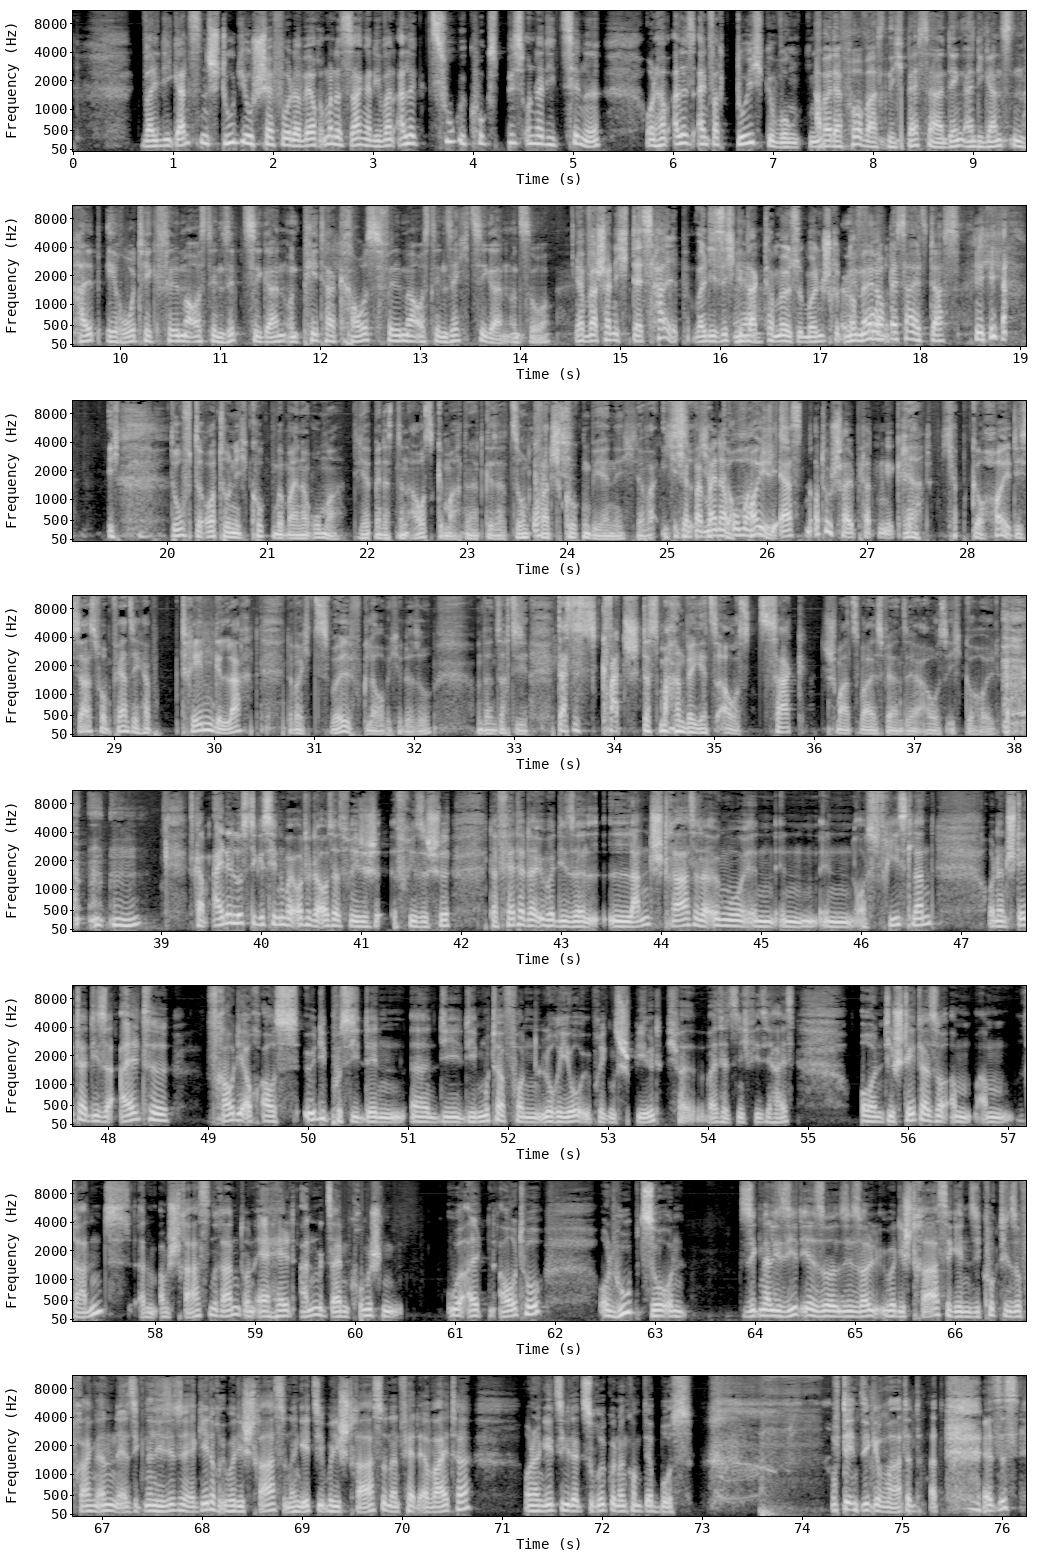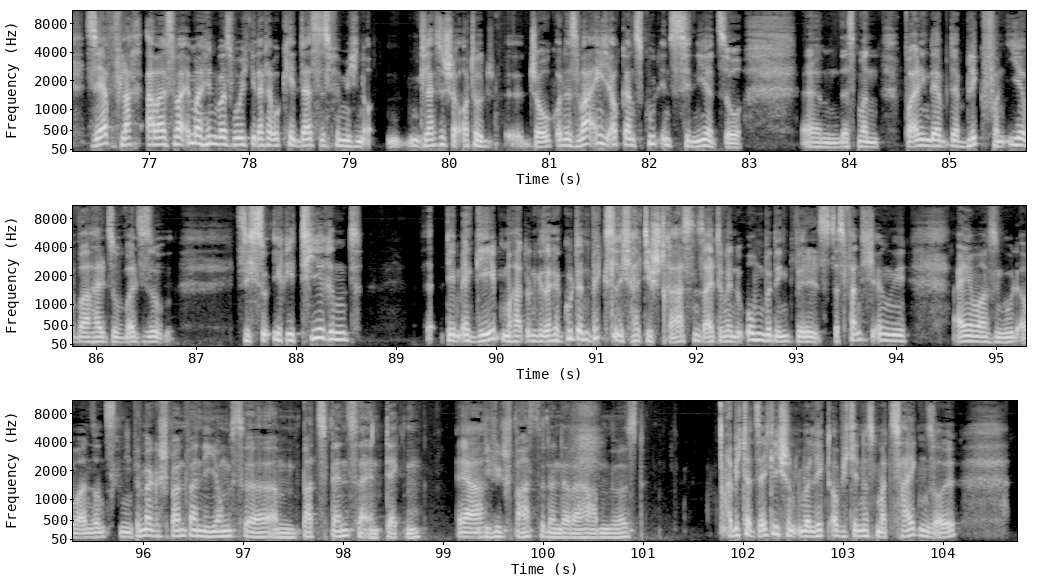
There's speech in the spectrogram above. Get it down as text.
weil die ganzen Studiochefe oder wer auch immer das sagen hat, die waren alle zugeguckt bis unter die Zinne und haben alles einfach durchgewunken. Aber davor war es nicht besser. Denk an die ganzen Halb-Erotik-Filme aus den 70ern und Peter Kraus-Filme aus den 60ern und so. ja, wahrscheinlich deshalb, weil die sich Ja. gedacht haben, es ist immer ein Schritt nach Immer noch vorne. besser als das. ja. Ich durfte Otto nicht gucken bei meiner Oma. Die hat mir das dann ausgemacht und hat gesagt, so ein? Quatsch gucken wir hier nicht. Da war ich, Ich so, habe bei meiner Oma geheult. die ersten Otto-Schallplatten Ja, gekriegt. ich habe geheult. Ich saß vorm Fernseher, ich habe Tränen gelacht. Da war ich zwölf, glaube ich, oder so. Und dann sagte sie, das ist Quatsch, das machen wir jetzt aus. Zack, Schwarz-Weiß-Fernseher aus, ich geheult. Es gab eine lustige Szene bei Otto, der Auswärtsfriesische, Friesische. Da fährt er da über diese Landstraße da irgendwo in, in, in Ostfriesland. Und dann steht da diese alte Frau, die auch aus Ödipussy, den, äh, die, die Mutter von Loriot übrigens spielt. Ich weiß jetzt nicht, wie sie heißt. Und die steht da so am, am Rand, am, am Straßenrand und er hält an mit seinem komischen uralten Auto und hupt so und signalisiert ihr so, sie soll über die Straße gehen. Sie guckt ihn so fragend an. Er signalisiert, er geht doch über die Straße. Und dann geht sie über die Straße und dann fährt er weiter. Und dann geht sie wieder zurück und dann kommt der Bus, auf den sie gewartet hat. Es ist sehr flach, aber es war immerhin was, wo ich gedacht habe, okay, das ist für mich ein, ein klassischer Otto-Joke. Und es war eigentlich auch ganz gut inszeniert, so, ähm, dass man, vor allen Dingen der, der Blick von ihr war halt so, weil sie so, sich so irritierend äh, dem ergeben hat und gesagt hat, gut, dann wechsle ich halt die Straßenseite, wenn du unbedingt willst. Das fand ich irgendwie einigermaßen gut, aber ansonsten, Bin mal gespannt, wann die Jungs äh, ähm, Bud Spencer entdecken. ja, Wie viel Spaß du dann dabei haben wirst. Habe ich tatsächlich schon überlegt, ob ich denen das mal zeigen soll.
